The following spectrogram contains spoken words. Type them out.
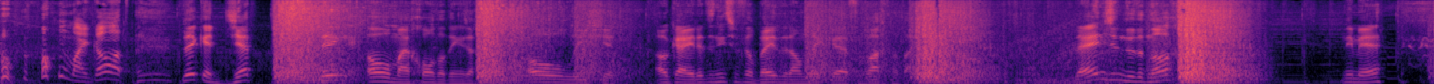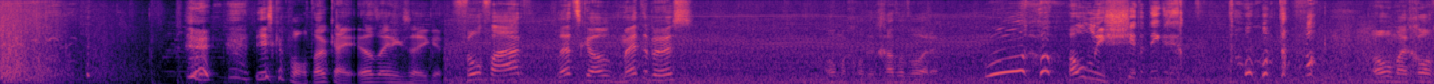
Oh my god. Dikke jet ding... Oh mijn god, dat ding is echt... Holy shit. Oké, dit is niet zoveel beter dan ik uh, verwacht had eigenlijk. De engine doet het nog. Niet meer. Die is kapot. Oké, dat is één ding zeker. Full vaart. Let's go. Met de bus. Oh mijn god, dit gaat wat worden. Holy shit, dat ding is echt... What the fuck? Oh mijn god.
